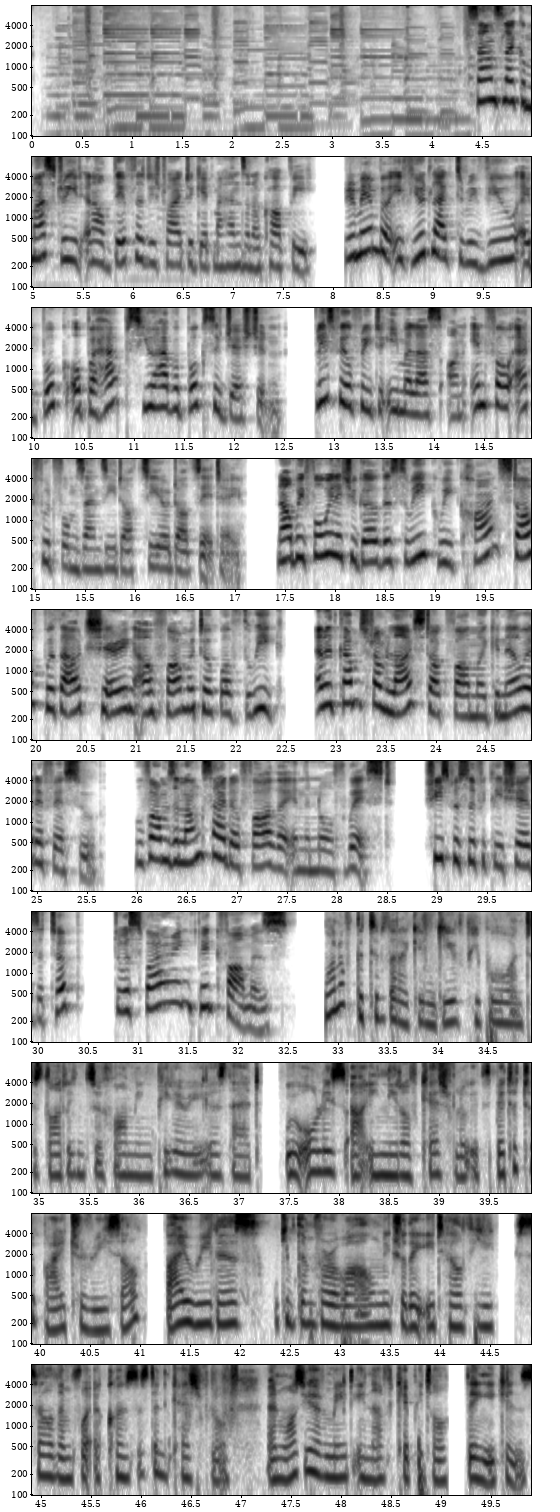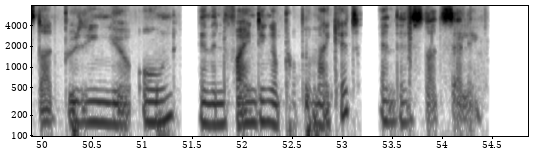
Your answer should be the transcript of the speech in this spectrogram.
Sounds like a must read, and I'll definitely try to get my hands on a copy. Remember, if you'd like to review a book or perhaps you have a book suggestion, please feel free to email us on info at foodformzansi.co.za. Now, before we let you go this week, we can't stop without sharing our farmer tip of the week, and it comes from livestock farmer Kinelwe Refesu, who farms alongside her father in the Northwest. She specifically shares a tip to aspiring pig farmers. One of the tips that I can give people who want to start into farming piggery is that we always are in need of cash flow. It's better to buy to resell. Buy weaners, keep them for a while, make sure they eat healthy, sell them for a consistent cash flow. And once you have made enough capital, then you can start breeding your own and then finding a proper market and then start selling.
